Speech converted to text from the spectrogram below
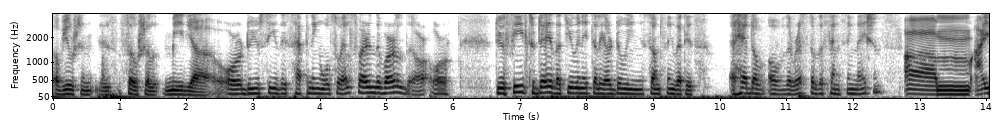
of using is social media. Or do you see this happening also elsewhere in the world? Or, or do you feel today that you in Italy are doing something that is ahead of, of the rest of the fencing nations? Um, I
